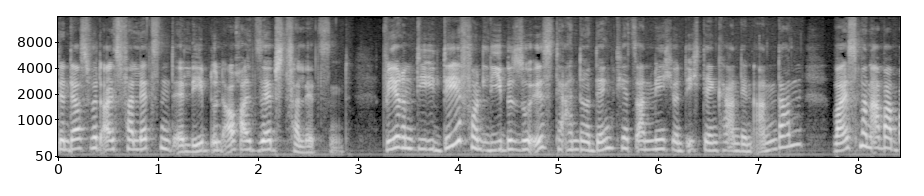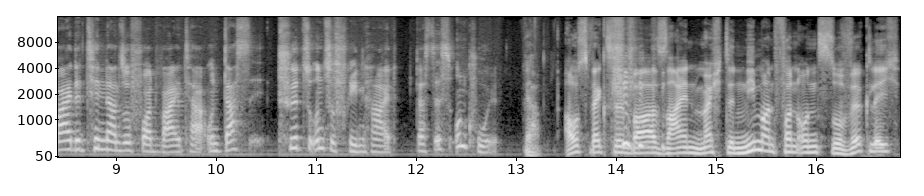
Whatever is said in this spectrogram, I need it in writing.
denn das wird als verletzend erlebt und auch als selbstverletzend. Während die Idee von Liebe so ist, der andere denkt jetzt an mich und ich denke an den anderen, weiß man aber beide Tindern sofort weiter. Und das führt zu Unzufriedenheit. Das ist uncool. Ja, auswechselbar sein möchte niemand von uns so wirklich.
